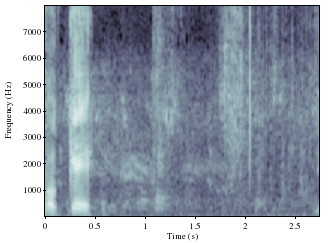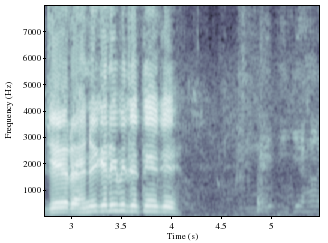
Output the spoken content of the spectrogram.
ओके ये रहने के लिए भी देते हैं जी ये हाँ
